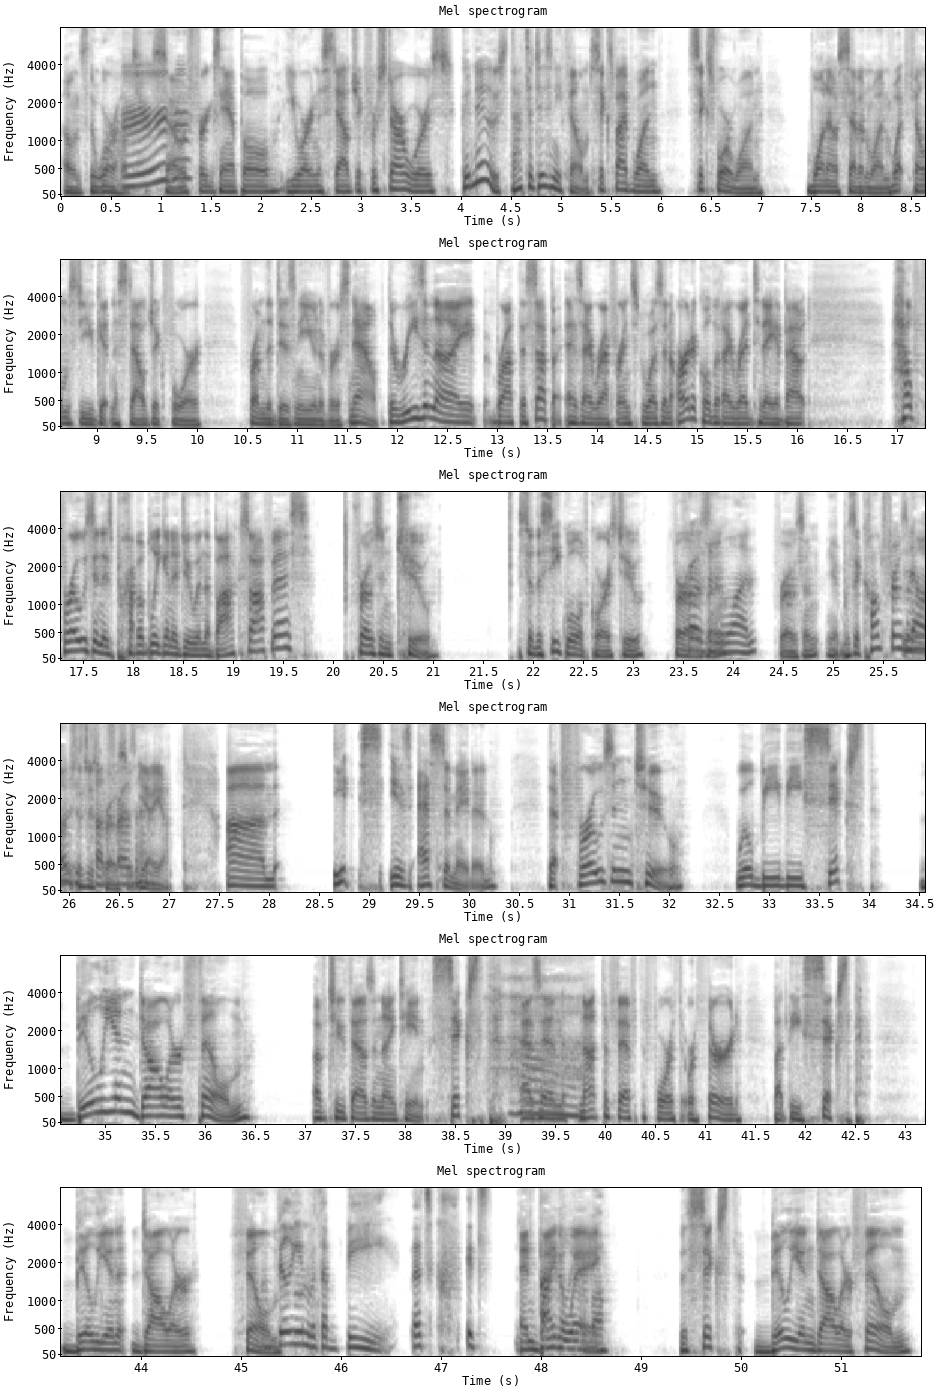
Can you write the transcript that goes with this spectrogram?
owns the world. So, mm-hmm. for example, you are nostalgic for Star Wars. Good news. That's a Disney film. 651 641 1071. What films do you get nostalgic for? From the Disney universe. Now, the reason I brought this up, as I referenced, was an article that I read today about how Frozen is probably going to do in the box office. Frozen 2. So the sequel, of course, to Frozen. Frozen 1. Frozen. Yeah. Was it called Frozen? No, it One? was just called Frozen. Yeah, yeah. Um, it is estimated that Frozen 2 will be the sixth billion dollar film of 2019. Sixth, as in not the fifth, the fourth, or third, but the sixth billion dollar film. Billion with a B. That's, cr- it's, And by the way, the sixth billion dollar film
